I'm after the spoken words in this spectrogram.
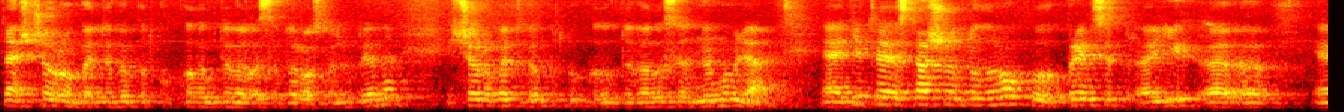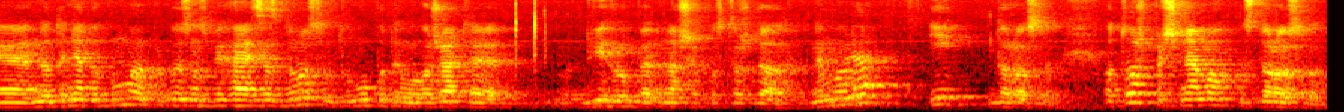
те, що робити в випадку, коли вдавилася доросла людина, і що робити в випадку, коли вдавилася немовля. Е, Діти старше одного року, принцип е, їх е, надання допомоги приблизно збігається з дорослим, тому будемо вважати дві групи наших постраждалих немовля і дорослих. Отож, почнемо з дорослого.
